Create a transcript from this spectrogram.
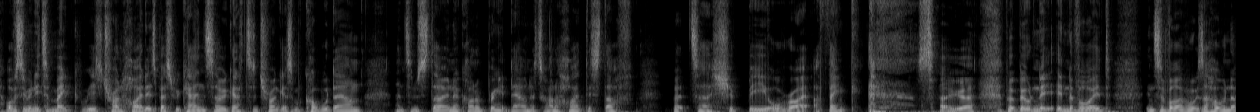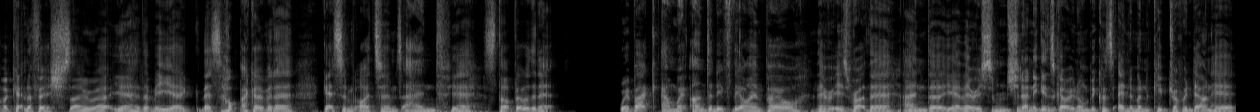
obviously we need to make we need to try and hide it as best we can. So we're going to have to try and get some cobble down and some stone and kind of bring it down and kind of hide this stuff. But uh, should be all right, I think. so, uh, but building it in the void in survival is a whole another kettle of fish. So, uh, yeah, let me let's hop back over there, get some items, and yeah, start building it. We're back and we're underneath the iron pearl. There it is right there. And uh, yeah, there is some shenanigans going on because Endermen keep dropping down here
